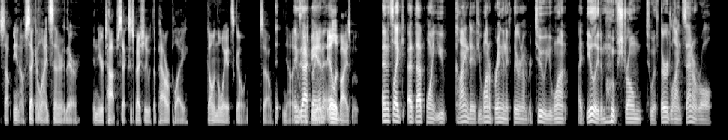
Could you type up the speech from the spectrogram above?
some you know second line center there in your top six, especially with the power play going the way it's going. So no, it would just exactly, be an ill-advised move. And it's like at that point, you kind of, if you want to bring in a clear number two, you want ideally to move Strome to a third line center role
